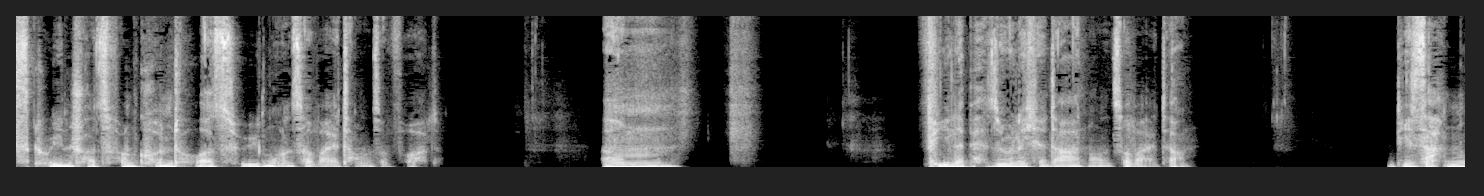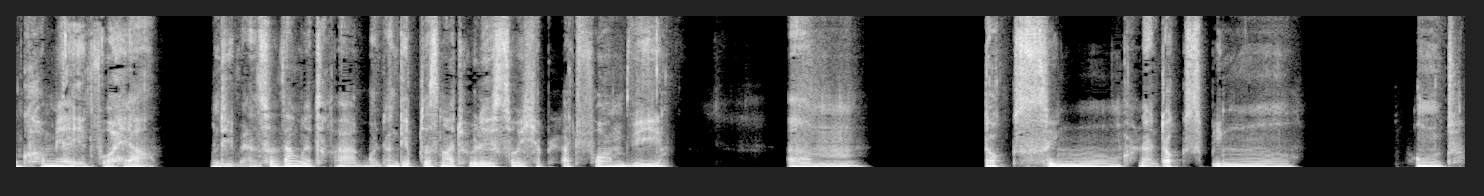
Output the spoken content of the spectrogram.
Screenshots von Kontoauszügen und so weiter und so fort. Ähm, viele persönliche Daten und so weiter. Die Sachen kommen ja irgendwo her und die werden zusammengetragen. Und dann gibt es natürlich solche Plattformen wie ähm, Doxing, Doxbing, Punkt,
